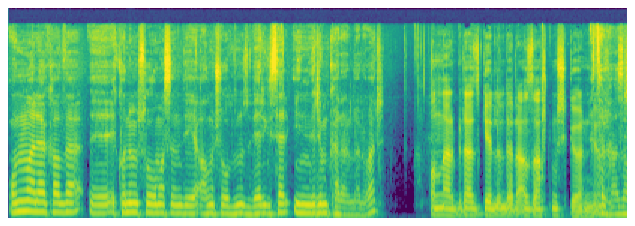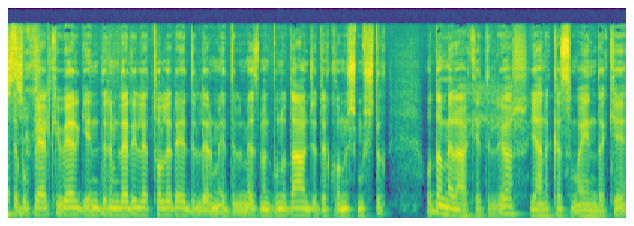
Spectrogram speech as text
Onunla alakalı da e, ekonomi soğumasın diye almış olduğunuz vergisel indirim kararları var. Onlar biraz gelirleri azaltmış görünüyor. Tabii, işte bu belki vergi indirimleriyle tolere edilir mi edilmez mi? Bunu daha önce de konuşmuştuk. O da merak ediliyor. Yani Kasım ayındaki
